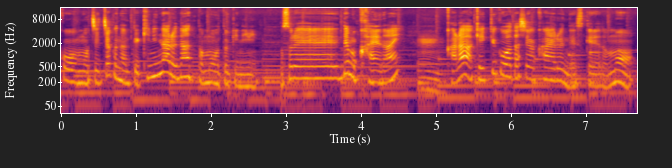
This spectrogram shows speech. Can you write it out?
こうもうちっちゃくなって気になるなと思う時にそれでも変えないうん。から結局私が変えるんですけれども、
